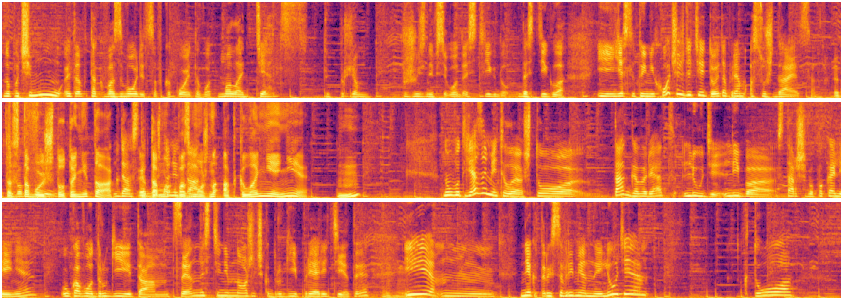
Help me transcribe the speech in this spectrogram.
Но почему это так возводится в какое-то вот молодец, ты прям в жизни всего достигнул, достигла. И если ты не хочешь детей, то это прям осуждается. Это с Типа, тобой фу. что-то не так. Да, с тобой Это, что не возможно, отклонение. М? Ну вот я заметила, что так говорят люди либо старшего поколения, у кого другие там ценности немножечко, другие приоритеты, Мгм. И м, некоторые современные люди, кто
